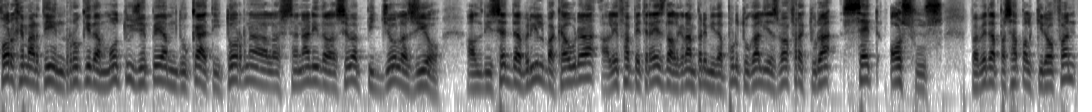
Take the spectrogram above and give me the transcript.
Jorge Martín, rookie de MotoGP amb Ducati, torna a l'escenari de la seva pitjor lesió. El 17 d'abril va caure a l'FP3 del Gran Premi de Portugal i es va fracturar 7 ossos. Va haver de passar pel quiròfan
